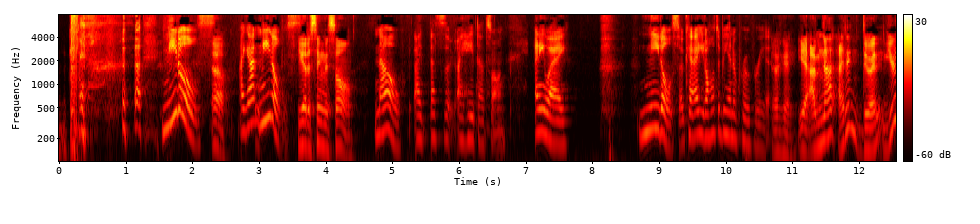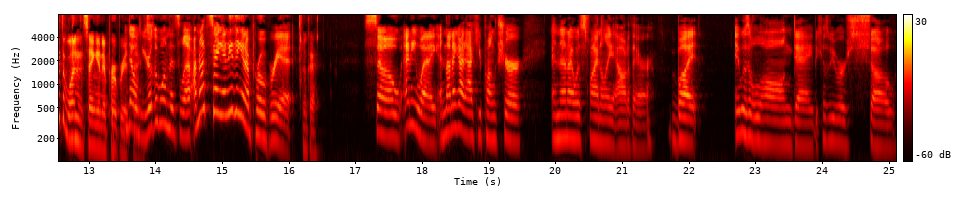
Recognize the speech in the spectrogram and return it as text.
needles. Oh, I got needles. you got to sing the song. No, I that's I hate that song. Anyway, needles. Okay, you don't have to be inappropriate. Okay. Yeah, I'm not. I didn't do any. You're the one that's saying inappropriate. No, things. you're the one that's left. I'm not saying anything inappropriate. Okay. So anyway, and then I got acupuncture, and then I was finally out of there. But it was a long day because we were so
